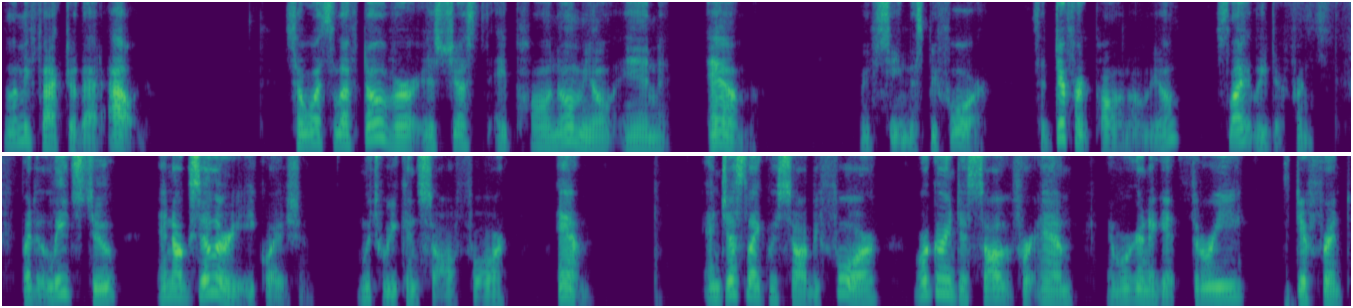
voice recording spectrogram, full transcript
let me factor that out. So what's left over is just a polynomial in M. We've seen this before. It's a different polynomial, slightly different, but it leads to an auxiliary equation, which we can solve for M. And just like we saw before, we're going to solve it for M, and we're going to get three different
